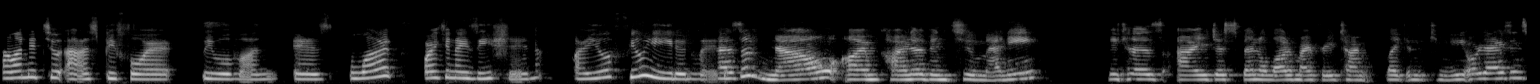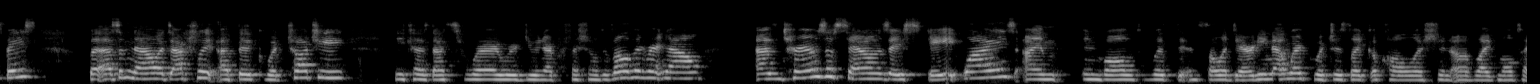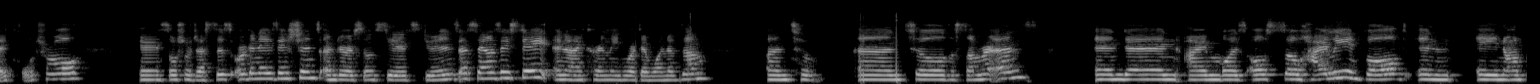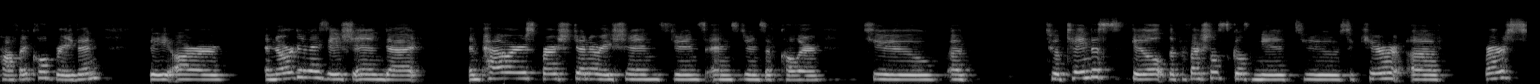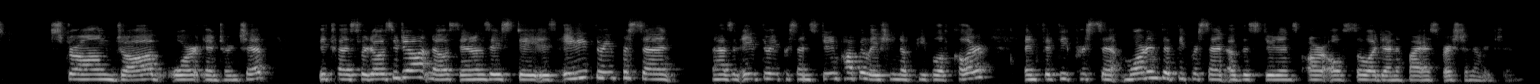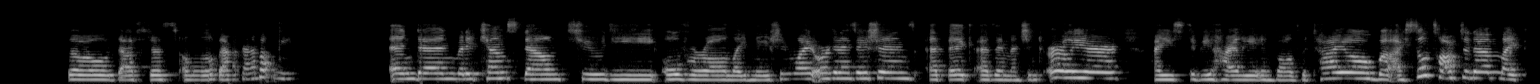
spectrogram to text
I wanted to ask before we move on is what organization are you affiliated with? As of now, I'm kind of into many because I just spend a lot of my free time like in the community organizing space. But as of now, it's actually Epic with Chachi because that's where we're doing our professional development right now. As in terms of San Jose state-wise, I'm involved with the Solidarity Network, which is like a coalition of like multicultural and social justice organizations under Associated Students at San Jose State, and I currently work at one of them until until the summer ends. And then I was also highly involved in a nonprofit called Braven. They are an organization that empowers first generation students and students of color to uh, to obtain the skill, the professional skills needed to secure a first strong job or internship. Because for those who do not know, San Jose State is 83%, has an 83% student population of people of color, and 50%, more than 50% of the students are also identified as first generation. So that's just a little background about me. And then when it comes down to the overall like nationwide organizations, EPIC, as I mentioned earlier, I used to be highly involved with Tayo, but I still talk to them like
